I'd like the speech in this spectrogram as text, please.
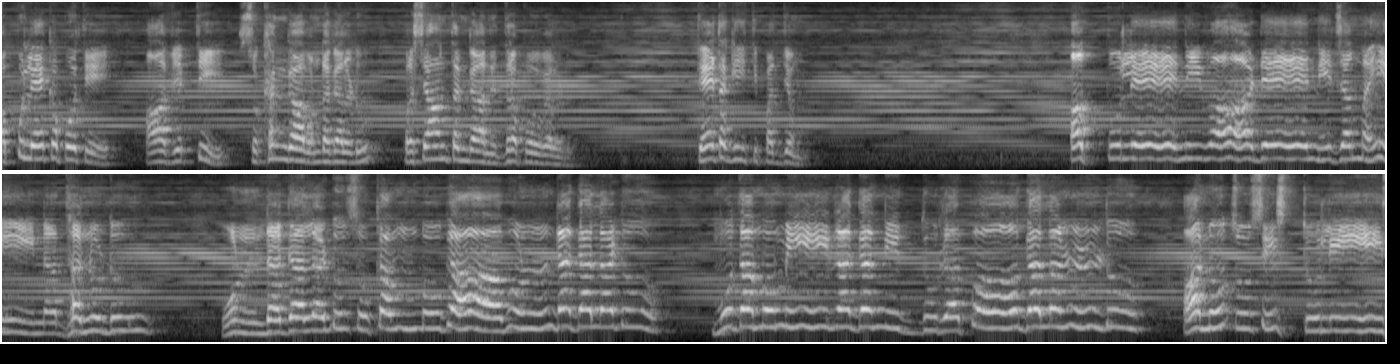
అప్పు లేకపోతే ఆ వ్యక్తి సుఖంగా ఉండగలడు. ప్రశాంతంగా నిద్రపోగలడు. తేటగీతి పద్యం. అప్పులేని వాడే నిజమైన ధనుడు ఉండగలడు సుఖంబుగా ఉండగలడు ముదము మీరగ నిద్దురపోగలండు. అనుచు శిష్టులీ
